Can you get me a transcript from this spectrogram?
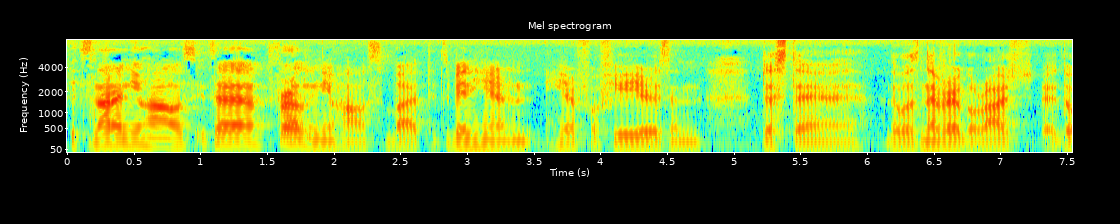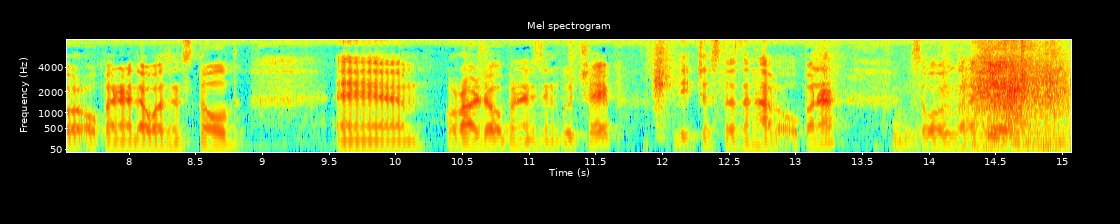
it's not a new house. It's a fairly new house, but it's been here and here for a few years, and just uh, there was never a garage door opener that was installed. Um, garage door opener is in good shape. It just doesn't have an opener. So what we're gonna do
